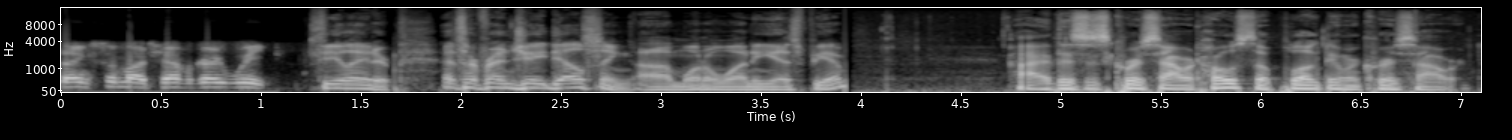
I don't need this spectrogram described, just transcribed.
Thanks so much. Have a great week. See you later. That's our friend Jay Delsing on 101 ESPN. Hi, this is Chris Howard, host of Plugged In with Chris Howard.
